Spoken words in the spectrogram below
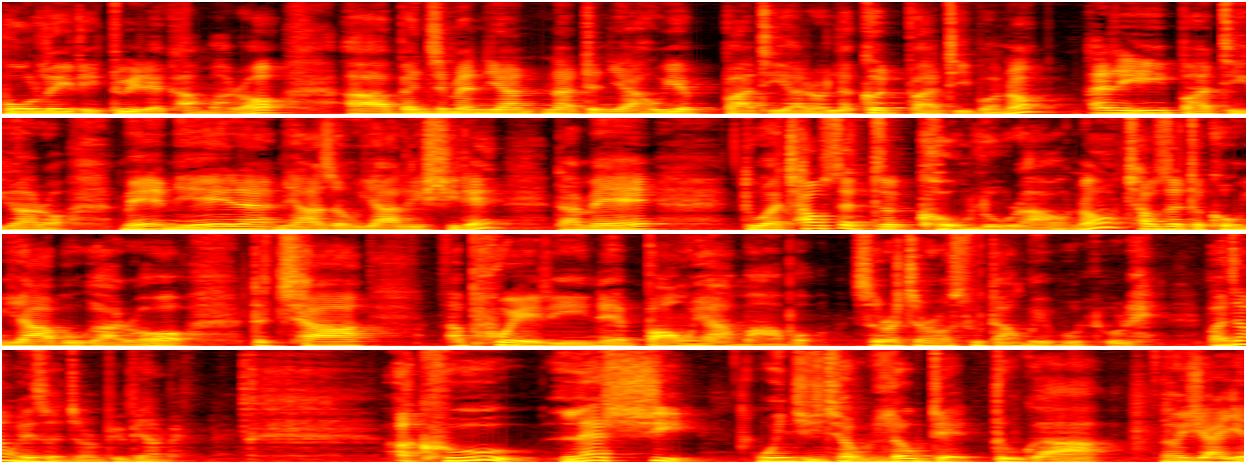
poll လေးတွေတွေ့တဲ့အခါမှာတော့အာ Benjamin Netanyahu ရဲ့ party ကတော့ Likud party ပေါ့နော်အဲ့ဒီပါတီကတော့မဲအမြဲတမ်းအများဆုံးရလေးရှိတယ်ဒါပေမဲ့ သူက62ခုံလိုတာပေါ့နော်62ခုံရဖို့ကတော့တခြားအဖွဲ့တွေနဲ့ပေါင်းရမှာပေါ့ဆိုတော့ကျွန်တော်ဆူတောင်းပေးဖို့လိုတယ်။ဘာကြောင့်လဲဆိုတော့ကျွန်တော်ပြပြမယ်။အခုလက်ရှိဝင်ကြီးချုပ်လှုပ်တဲ့သူကနော်ယာရဲ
